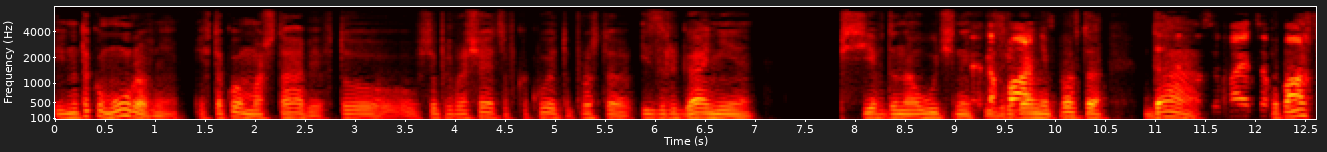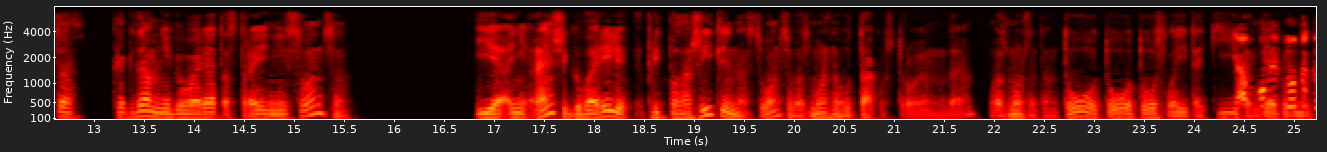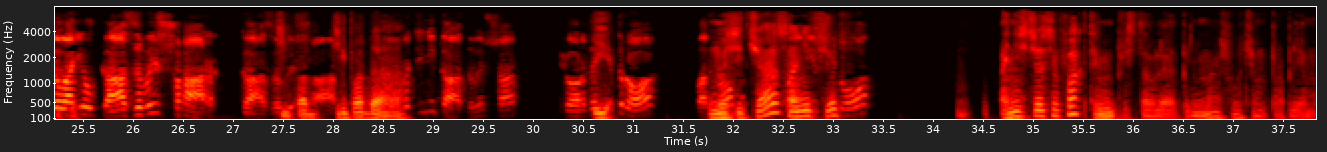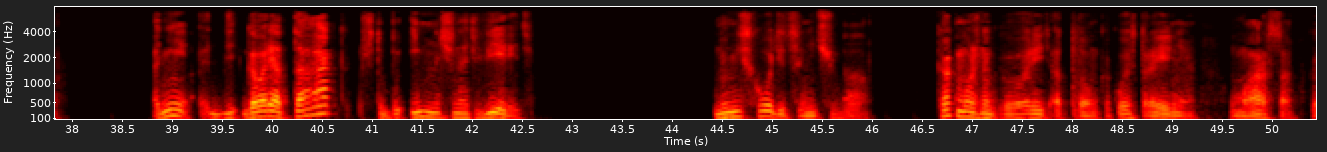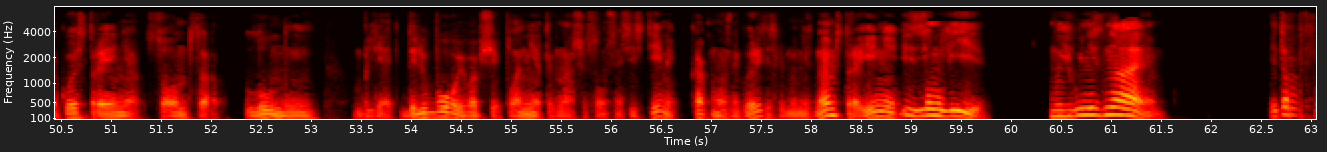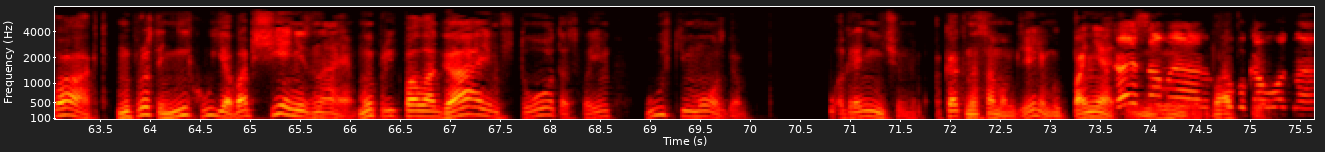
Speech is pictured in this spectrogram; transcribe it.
и на таком уровне, и в таком масштабе, в то все превращается в какое-то просто изрыгание псевдонаучных, Это изрыгание фарс. просто, да, потому фарс. что когда мне говорят о строении Солнца, и они раньше говорили, предположительно, Солнце, возможно, вот так устроено, да? Возможно, там то, то, то, слои такие. Я там помню, кто-то говорил газовый шар. Газовый Типа, шар. типа да. Вроде не газовый шар. Твердое И- ядро. Потом, Но сейчас они все, что. они сейчас все фактами представляют, понимаешь? Вот в чем проблема. Они э, говорят так, чтобы им начинать верить. Но не сходится ничего. Да. Как можно говорить о том, какое строение у Марса, какое строение Солнца, Луны, блядь, да любой вообще планеты в нашей Солнечной системе, как можно говорить, если мы не знаем строение из Земли? Мы его не знаем. Это факт. Мы просто нихуя вообще не знаем. Мы предполагаем что-то своим узким мозгом, ограниченным. А как на самом деле мы понятия Какая самая глубоководная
